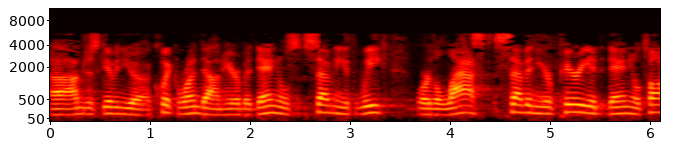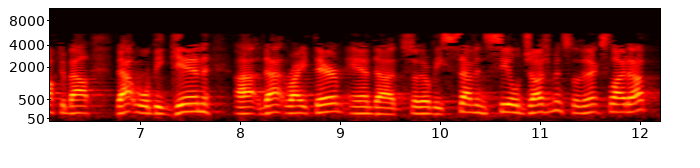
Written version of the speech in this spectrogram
Uh, I'm just giving you a quick rundown here, but Daniel's 70th week or the last seven year period Daniel talked about. That will begin uh, that right there. And uh, so there will be seven seal judgments. So the next slide up.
